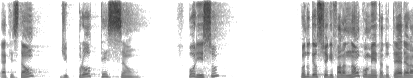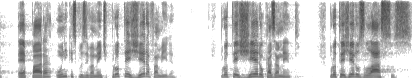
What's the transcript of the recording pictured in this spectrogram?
é a questão de proteção. Por isso, quando Deus chega e fala não cometa adultério, era, é para única e exclusivamente proteger a família, proteger o casamento, proteger os laços,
